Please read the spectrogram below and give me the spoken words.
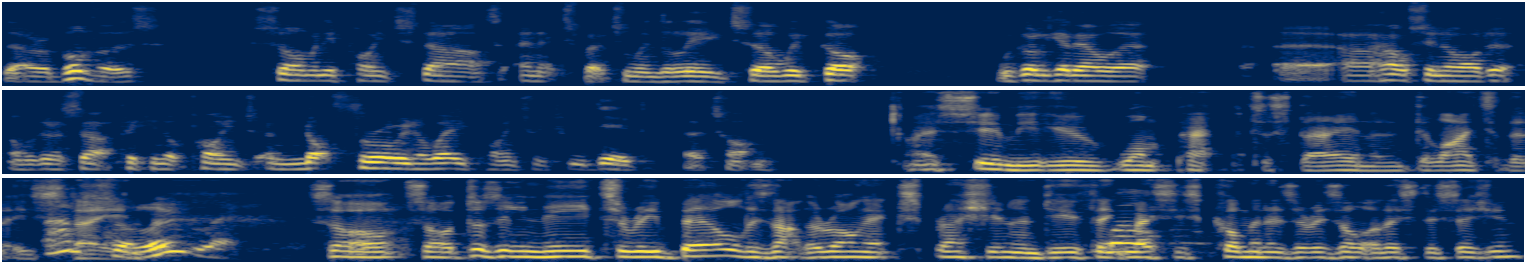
that are above us so many points start and expect to win the league. So we've got we've got to get our uh, our house in order, and we're going to start picking up points and not throwing away points, which we did at Tottenham. I assume you want Pep to stay, and I'm delighted that he's staying. Absolutely. So, so does he need to rebuild? Is that the wrong expression? And do you think well, Messi's coming as a result of this decision?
